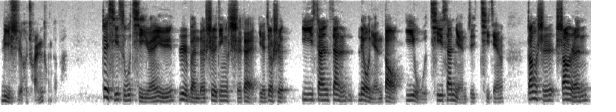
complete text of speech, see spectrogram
历史和传统的吧。这习俗起源于日本的室町时代，也就是一三三六年到一五七三年这期间。当时商人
